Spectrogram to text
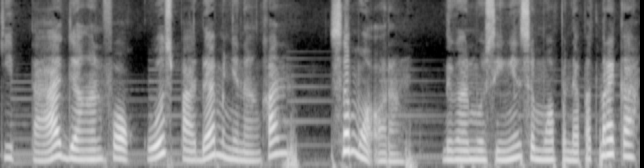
Kita jangan fokus pada menyenangkan semua orang dengan musingin semua pendapat mereka.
